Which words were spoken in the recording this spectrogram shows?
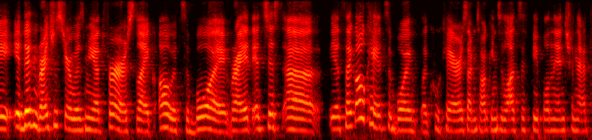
it, it, didn't register with me at first like oh it's a boy right? It's just uh it's like okay it's a boy like who cares? I'm talking to lots of people on the internet.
